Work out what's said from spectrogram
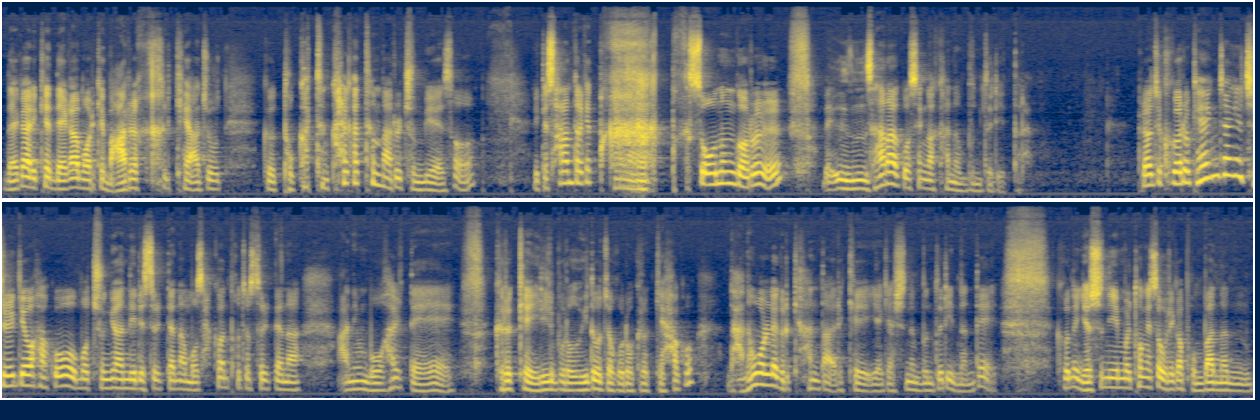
내가 이렇게 내가 뭐 이렇게 말을 이렇게 아주 그 독 같은 칼 같은 말을 준비해서 이렇게 사람들에게 딱, 딱 쏘는 거를 내 은사라고 생각하는 분들이 있더라고요. 그래가지고 그거를 굉장히 즐겨하고 뭐 중요한 일 있을 때나 뭐 사건 터졌을 때나 아니면 뭐 할 때 그렇게 일부러 의도적으로 그렇게 하고 나는 원래 그렇게 한다 이렇게 얘기하시는 분들이 있는데 그거는 예수님을 통해서 우리가 본받는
